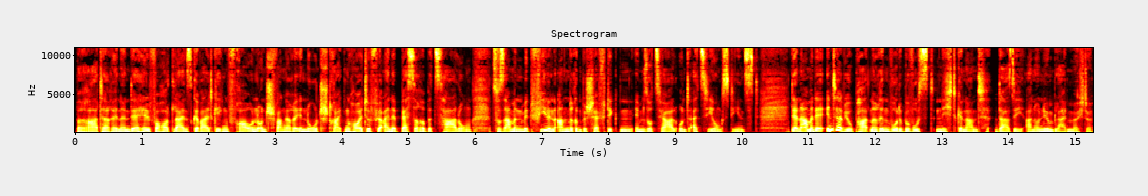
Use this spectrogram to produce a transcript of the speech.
Beraterinnen der Hilfe-Hotlines Gewalt gegen Frauen und Schwangere in Not streiken heute für eine bessere Bezahlung, zusammen mit vielen anderen Beschäftigten im Sozial- und Erziehungsdienst. Der Name der Interviewpartnerin wurde bewusst nicht genannt, da sie anonym bleiben möchte.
